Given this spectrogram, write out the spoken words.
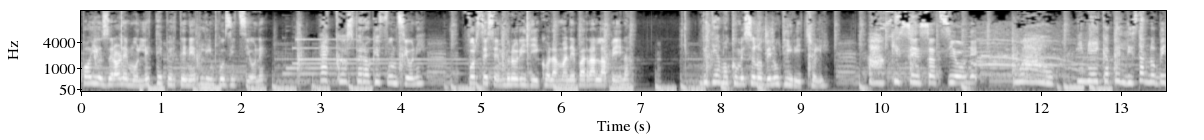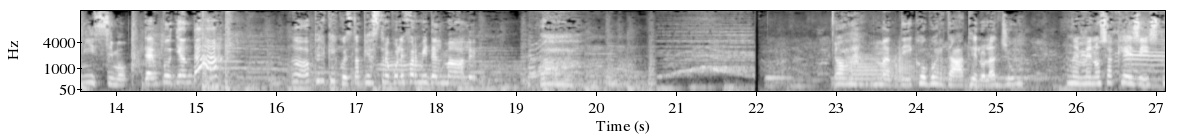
Poi userò le mollette per tenerli in posizione. Ecco, spero che funzioni. Forse sembro ridicola, ma ne varrà la pena. Vediamo come sono venuti i riccioli. Ah, che sensazione! Wow, i miei capelli stanno benissimo! Tempo di andare! Oh, perché questa piastra vuole farmi del male? Ah. Ah, ma dico, guardatelo laggiù. Nemmeno sa che esisto.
